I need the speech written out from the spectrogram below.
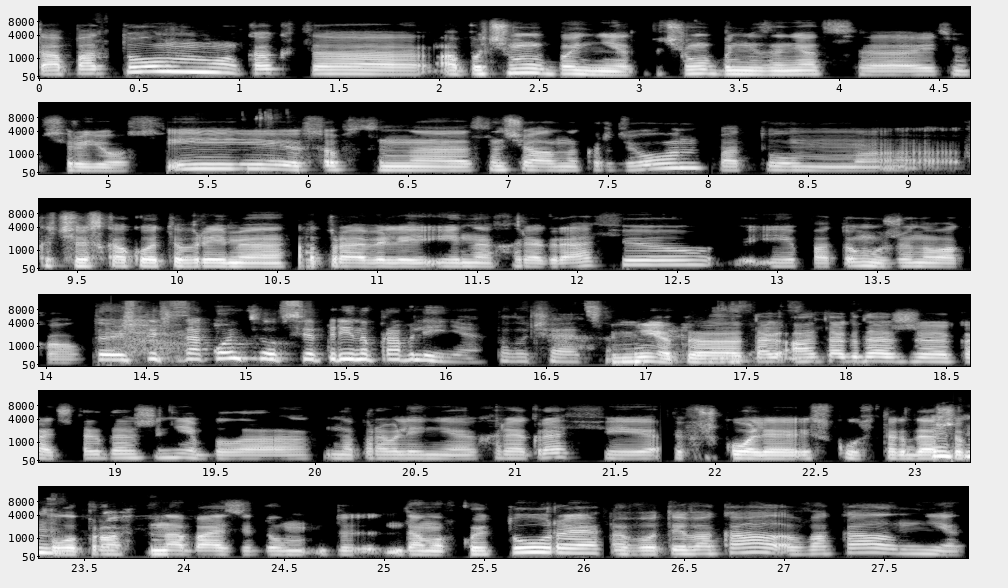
А потом как-то, а почему бы нет, почему бы не заняться этим всерьез? И, собственно, сначала на аккордеон, потом а, через какое-то время отправили и на хореографию, и потом уже на вокал. То есть ты закончил закончил все три направления, получается? Нет, а, а тогда же, Катя, тогда же не было направления хореографии в школе искусств. Тогда же было просто на базе дом, домов культуры. Вот, и вокал, вокал нет.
